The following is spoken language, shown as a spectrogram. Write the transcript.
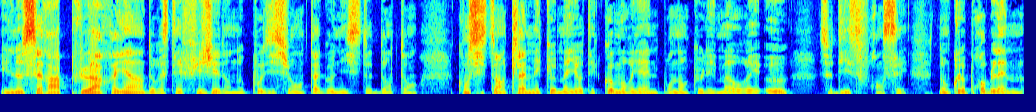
Il ne sert plus à rien de rester figé dans nos positions antagonistes d'antan, consistant à clamer que Mayotte est comorienne pendant que les Maorais, eux, se disent français. Donc le problème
